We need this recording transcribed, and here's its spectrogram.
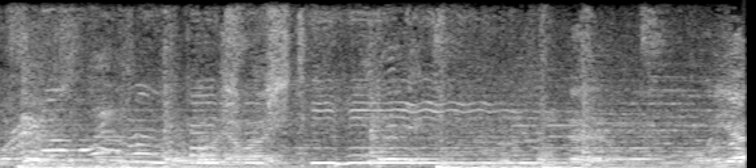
মাতা ষষ্ঠী হে। মরিয়া।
